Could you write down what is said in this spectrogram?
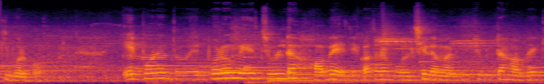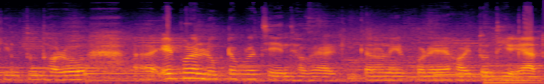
কি বলব? এরপরে তো, এরপরেও মেয়ের চুলটা হবে, যে কথাটা বলছিলাম আর কি, চুলটা হবে কিন্তু ধরো এরপরে লুকটা পুরো চেঞ্জ হবে আর কি, কারণ এরপরে হয়তো ধীরে, এত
